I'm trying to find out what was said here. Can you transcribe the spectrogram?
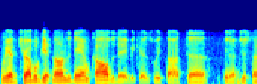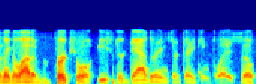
we had trouble getting on the damn call today because we thought, uh, you know, just I think a lot of virtual Easter gatherings are taking place. So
